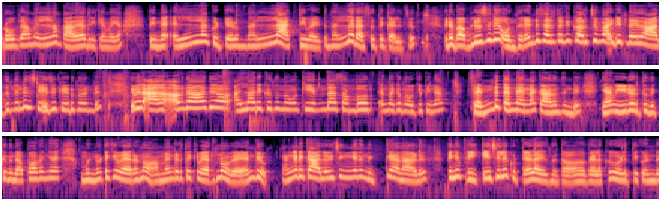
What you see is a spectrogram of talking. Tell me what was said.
പ്രോഗ്രാം എല്ലാം പറയാതിരിക്കാൻ വയ്യ. പിന്നെ എല്ലാ കുട്ടികളും നല്ല ആക്റ്റീവായിട്ട് നല്ല രസത്തിൽ കളിച്ചു. പിന്നെ ബബ്ലൂസിന് ഒന്ന് രണ്ട് സ്ഥലത്തൊക്കെ കുറച്ച് മടിയുണ്ടായിരുന്നു. ആദ്യം തന്നെ സ്റ്റേജിൽ കയറുന്നതുകൊണ്ട്. ഇവൻ അവൻ ആദ്യം എല്ലാവരൊക്കെ ഒന്ന് നോക്കി എന്താ സംഭവം എന്നൊക്കെ നോക്കി. പിന്നെ ഫ്രണ്ട് തന്നെ എന്നെ കാണുന്നുണ്ട്. ഞാൻ വീഡിയോ എടുത്ത് നിൽക്കുന്നുണ്ട്. അപ്പോൾ അവങ്ങനെ മുന്നോട്ടേക്ക് വരണോ? അമ്മേന്റെ അടുത്തേക്ക് വരണോ? വേണ്ടയോ? അങ്ങനെയൊക്കെ ആലോചിച്ച് ഇങ്ങനെ നിൽക്കുകയാണ് ആൾ പിന്നെ പ്രീ കെ ജിയിലെ കുട്ടികളായിരുന്നു കേട്ടോ വിളക്ക് കൊളുത്തിക്കൊണ്ട്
